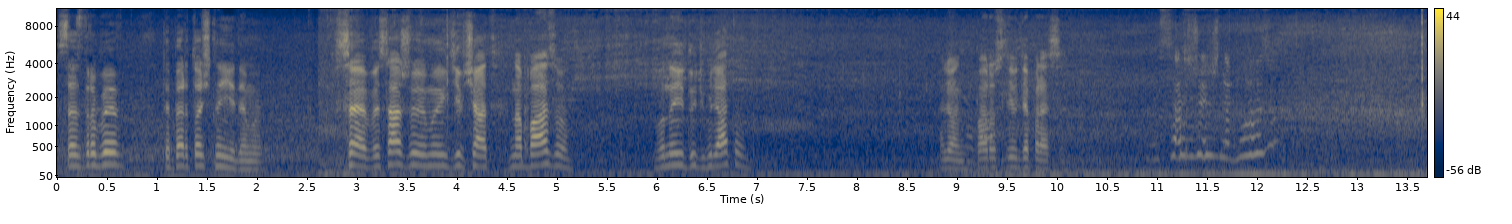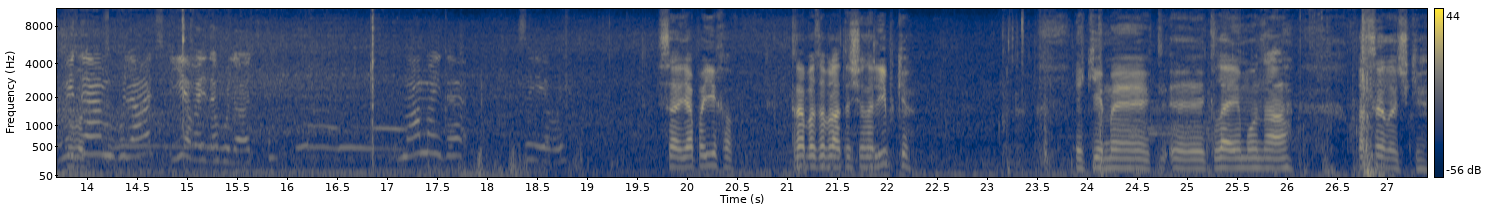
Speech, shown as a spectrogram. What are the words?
все зробив. Тепер точно їдемо. Все, висаджую моїх дівчат на базу. Вони йдуть гуляти. Альон, пару слів для преси. Висаджуєш на базу. Гуляти, Єва йде гуляти. Мама йде за Євою. Все, я поїхав. Треба забрати ще наліпки, які ми е, клеїмо на посилочки.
